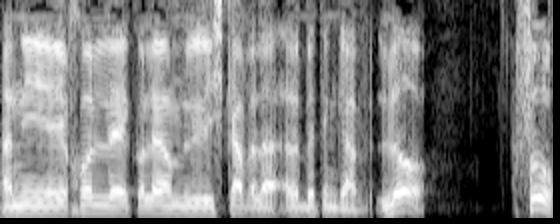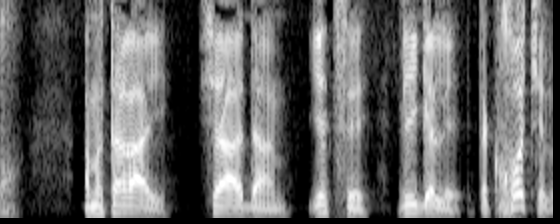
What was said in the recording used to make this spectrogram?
אני יכול אה, כל היום לשכב על, על בטן גב. לא, הפוך. המטרה היא שהאדם יצא ויגלה את הכוחות שלו.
